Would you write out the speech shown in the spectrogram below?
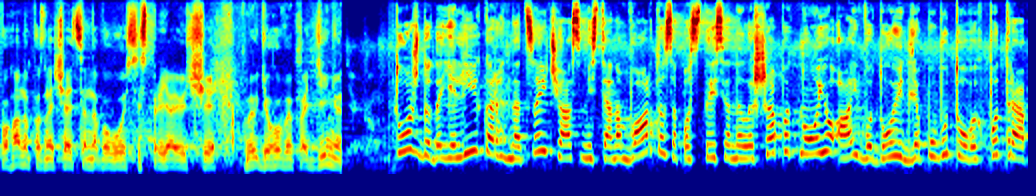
погано позначається на волосі, сприяючи його випадінню. Тож, додає лікар, на цей час містянам варто запастися не лише питною, а й водою для побутових потреб.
